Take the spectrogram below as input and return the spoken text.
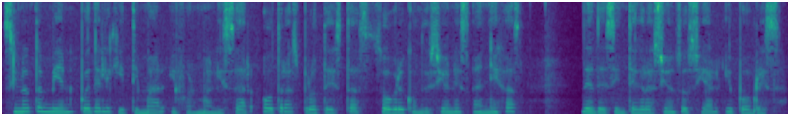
sino también puede legitimar y formalizar otras protestas sobre condiciones añejas de desintegración social y pobreza.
